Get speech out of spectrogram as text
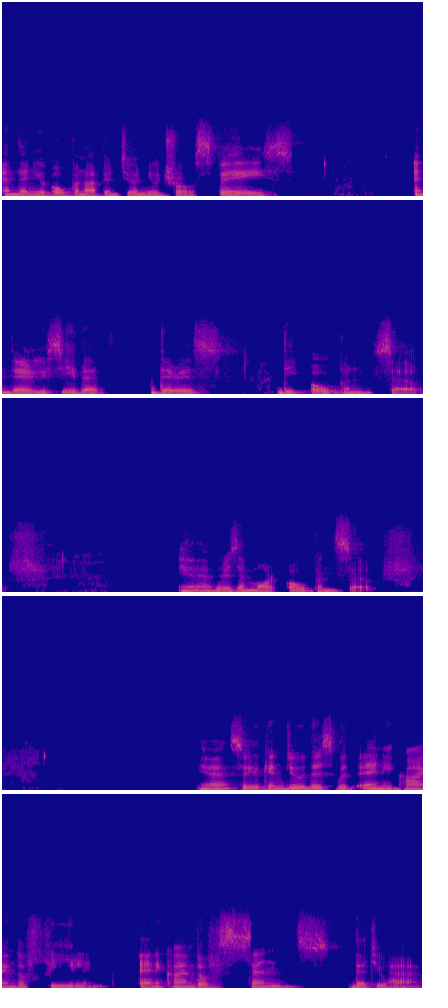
and then you open up into a neutral space, and there you see that there is the open self. Yeah, there is a more open self. Yeah, so you can do this with any kind of feeling, any kind of sense that you have.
